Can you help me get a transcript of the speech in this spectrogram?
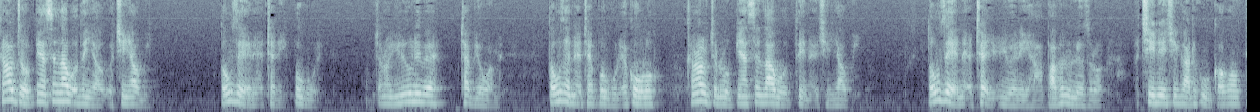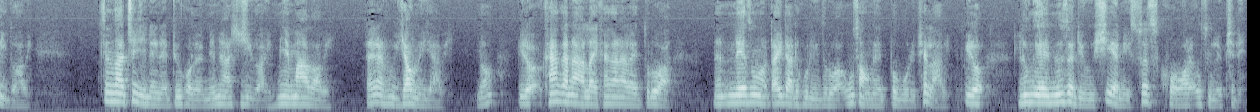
ခဏကျော်ပြန်စင်းသားဖို့အချိန်ရောက်အချိန်ရောက်ပြီ30နဲ့အထက်တွေပုံကိုယ်ကျွန်တော်ရိုးရိုးလေးပဲထပ်ပြောပါမယ်30နဲ့အထက်ပုံကိုယ်အကုန်လုံးခဏတော့ကျွန်တော်ပြန်စင်းသားဖို့တည်နေအချိန်ရောက်ပြီ30နဲ့အထက်ရွယ်တွေဟာဘာဖြစ်လို့လဲဆိုတော့အခြေအနေချင်းကတခုကောင်းကောင်းသိသွားပြီစဉ်းစားချင်းချင်းနဲ့တွေးခေါ်လဲများများရှိရှိသွားပြီမြင်မာသွားပြီတိုင်းတာတခုရောက်နေကြပြီနော်ပြီးတော့အခန်းကဏ္ဍအလိုက်ခန်းကဏ္ဍအလိုက်သူတို့ကအနည်းဆုံးတော့တိုက်တာတစ်ခုတွေသူတို့ကဥဆောင်တဲ့ပုံကိုယ်တွေဖြစ်လာပြီပြီးတော့လူငယ်မျိုးဆက်တွေကိုရှေ့ကနေ switch ခေါ်ရတဲ့အုပ်စုလေးဖြစ်တယ်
